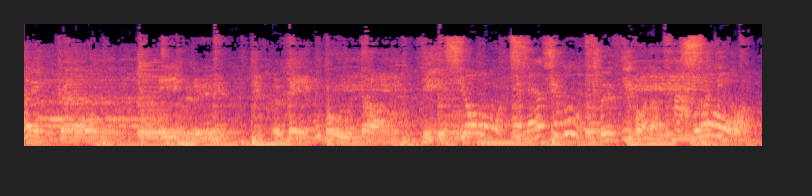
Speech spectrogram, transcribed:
trinken. Die blüht wegen Wunder, die ist jung. Welche Wut? Zwölf die Wunder. Ach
